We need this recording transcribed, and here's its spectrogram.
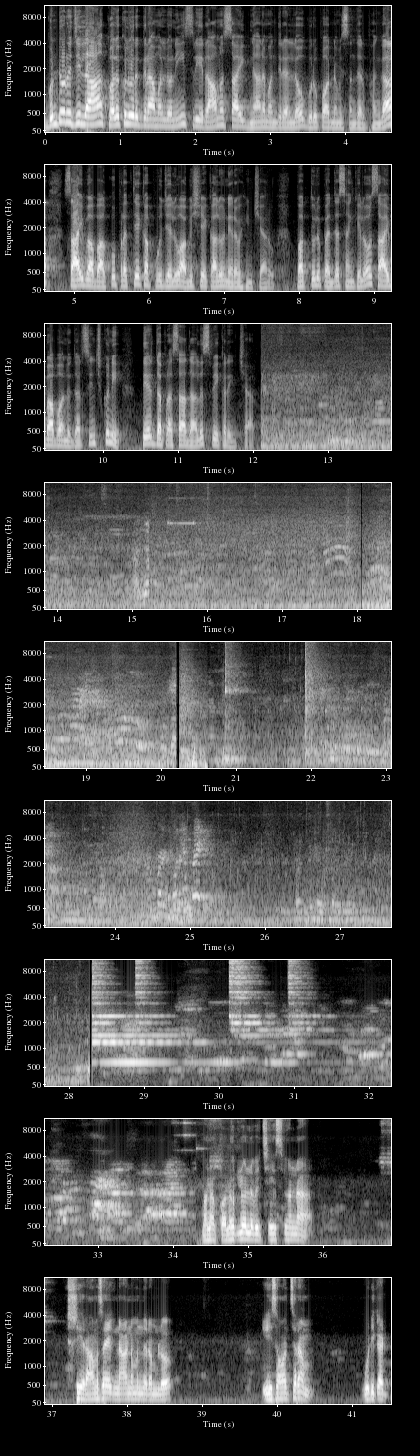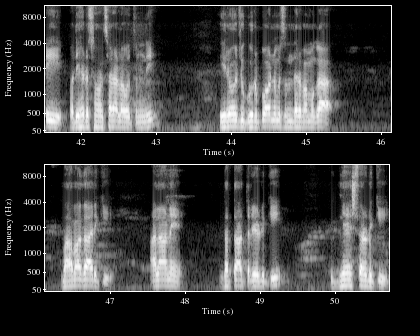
గుంటూరు జిల్లా కొలకలూరు గ్రామంలోని శ్రీ రామసాయి జ్ఞాన మందిరంలో గురు పౌర్ణమి సందర్భంగా సాయిబాబాకు ప్రత్యేక పూజలు అభిషేకాలు నిర్వహించారు. భక్తులు పెద్ద సంఖ్యలో సాయిబాబాను దర్శించుకుని తీర్థ ప్రసాదాలు స్వీకరించారు. మన కొలకులలో విచ్చేసి ఉన్న శ్రీ రామసాయి జ్ఞాన మందిరంలో ఈ సంవత్సరం గుడి కట్టి పదిహేడు సంవత్సరాలు అవుతుంది. ఈరోజు గురు పౌర్ణమి సందర్భముగా బాబాగారికి అలానే దత్తాత్రేయుడికి విఘ్నేశ్వరుడికి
